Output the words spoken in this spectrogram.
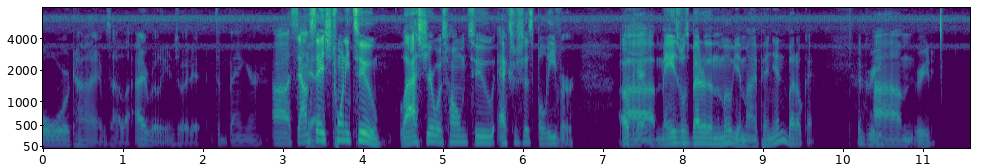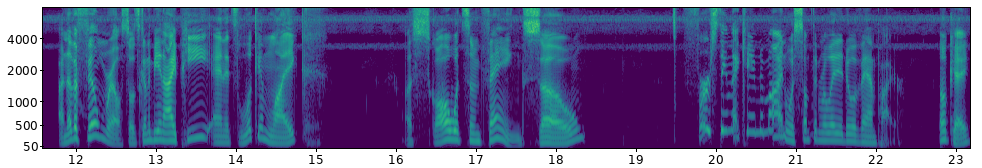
four times. I li- I really enjoyed it. It's a banger. Uh, Soundstage 22. Last year was home to Exorcist Believer. Okay. Uh, Maze was better than the movie, in my opinion, but okay. Agreed. Um, Agreed. Another film reel. So it's going to be an IP, and it's looking like a skull with some fangs. So, first thing that came to mind was something related to a vampire. Okay.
